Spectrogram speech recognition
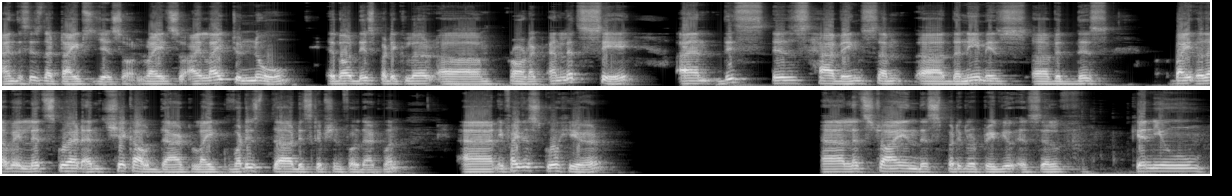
And this is the types JSON right? So I like to know about this particular uh, product. And let's say and this is having some uh, the name is uh, with this. By the way let's go ahead and check out that like what is the description for that one. And if I just go here and let's try in this particular preview itself. Can you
